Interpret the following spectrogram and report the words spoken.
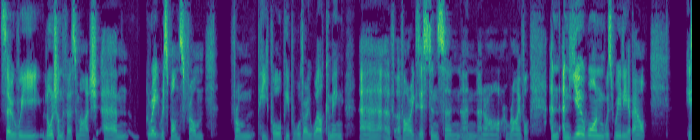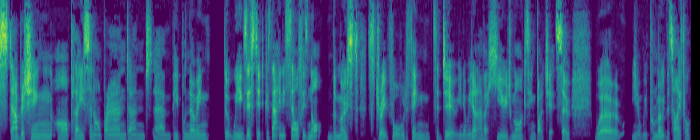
so we launched on the first of March. Um, great response from from people. People were very welcoming uh, of, of our existence and, and, and our arrival. And, and year one was really about establishing our place and our brand and um, people knowing that we existed because that in itself is not the most straightforward thing to do you know we don't have a huge marketing budget so we're you know we promote the title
